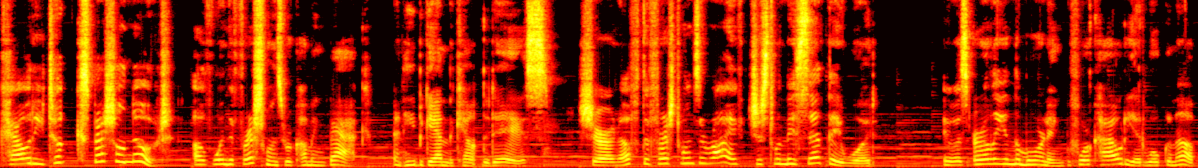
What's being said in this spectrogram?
Coyote took special note of when the first ones were coming back, and he began to count the days. Sure enough, the first ones arrived just when they said they would, it was early in the morning before Coyote had woken up,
